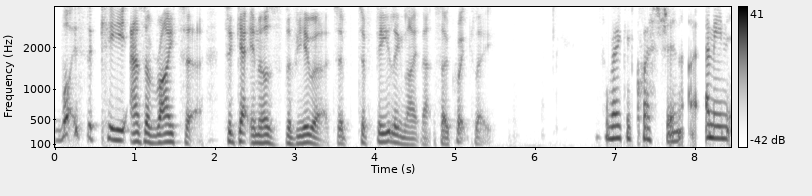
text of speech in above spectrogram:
what is the key as a writer to getting us, the viewer, to, to feeling like that so quickly? It's a very good question. I, I mean,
